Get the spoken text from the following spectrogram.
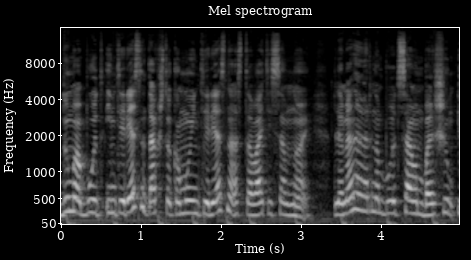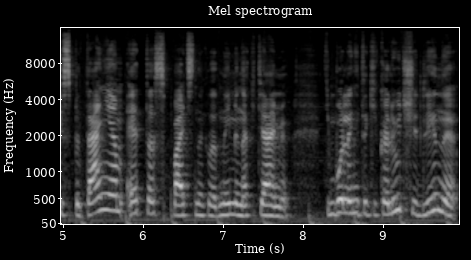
Думаю, будет интересно, так что кому интересно, оставайтесь со мной. Для меня, наверное, будет самым большим испытанием это спать с накладными ногтями. Тем более они такие колючие, длинные.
